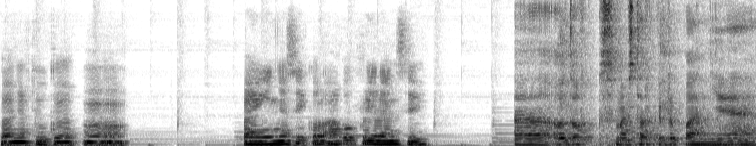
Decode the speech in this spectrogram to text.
banyak juga. Hmm, pengennya sih kalau aku freelance sih. Eh, untuk semester ke depannya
